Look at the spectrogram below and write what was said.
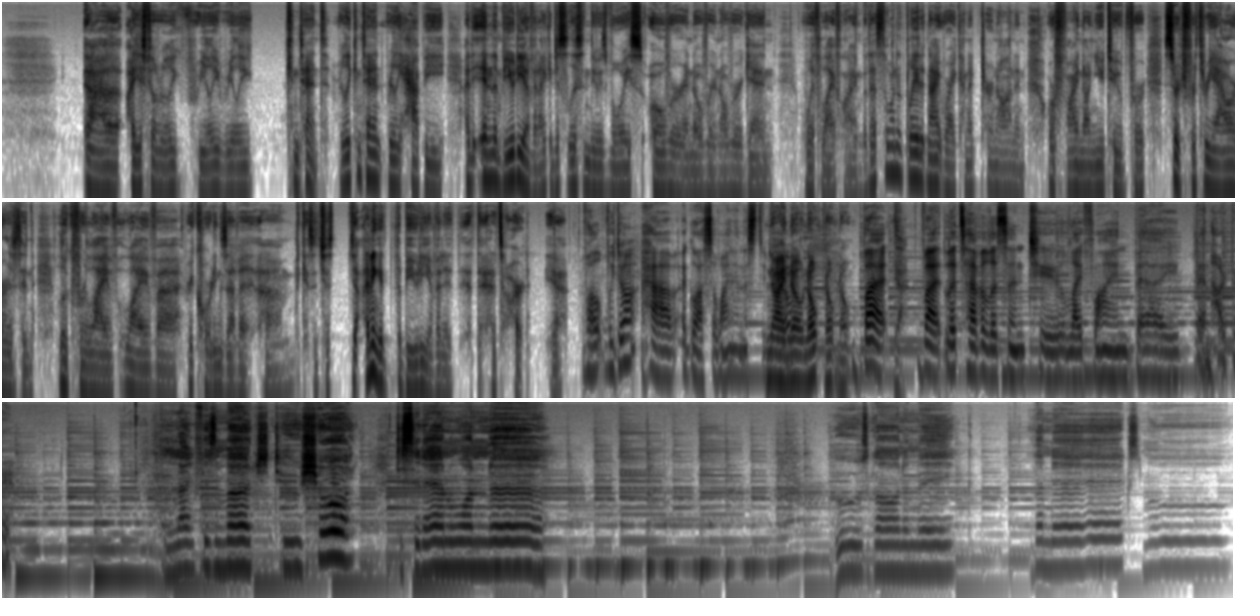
uh i just feel really really really content really content really happy and, the beauty of it i could just listen to his voice over and over and over again with lifeline but that's the one at late at night where i kind of turn on and or find on youtube for search for three hours and look for live live uh, recordings of it um, because it's just i think it, the beauty of it at, at, at its heart yeah Well, we don't have a glass of wine in the studio. no i know no, no, nope But Yeah. but let's have a listen to Lifeline by Ben Harper. Life is much too short to sit and wonder who's gonna make the next move.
